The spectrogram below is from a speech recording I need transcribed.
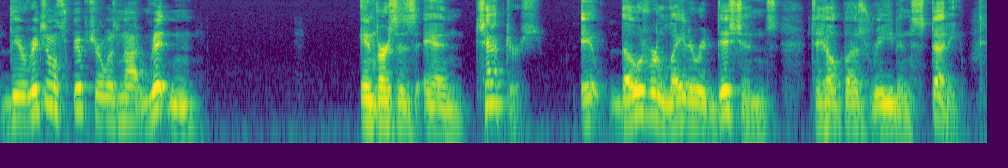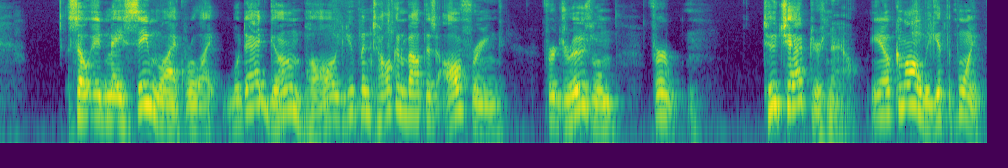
the original scripture was not written in verses and chapters. It, those were later additions to help us read and study. So it may seem like we're like, well, Dad gum, Paul, you've been talking about this offering for Jerusalem for two chapters now. You know, come on, we get the point.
